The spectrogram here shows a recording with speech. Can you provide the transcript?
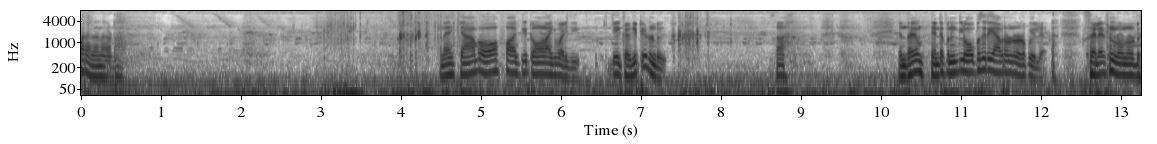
വരാൻ തന്നെ കേട്ടോ. അങ്ങനെ ക്യാമറ ഓഫ് ആക്കിയിട്ട് ഓണാക്കി പഠിച്ച്. കിട്ടിയിട്ടുണ്ട്. ആ എന്തായാലും എന്റെ ഫ്രണ്ടിൽ ഓപ്പോസിറ്റ് ക്യാമറ ഉള്ള കുഴപ്പമില്ല. സെലക്ഷൻ ഉള്ളതുകൊണ്ട്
